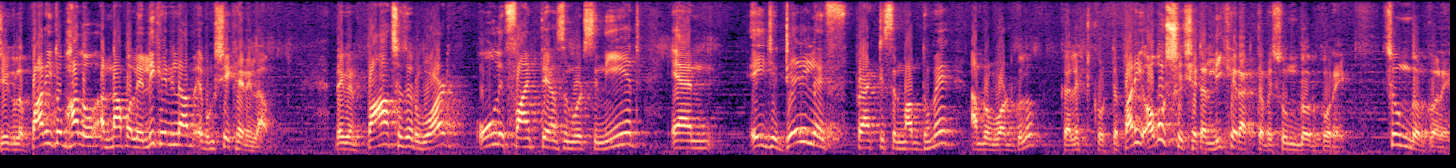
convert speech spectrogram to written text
যেগুলো পারি তো ভালো, আর না পারলে লিখে নিলাম এবং শিখে নিলাম। দেখবেন, পাঁচ হাজার word only five thousand words need and এই যে ডেইলি লাইফ প্র্যাকটিসের মাধ্যমে আমরা ওয়ার্ডগুলো কালেক্ট করতে পারি। অবশ্যই সেটা লিখে রাখতে হবে সুন্দর করে সুন্দর করে।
